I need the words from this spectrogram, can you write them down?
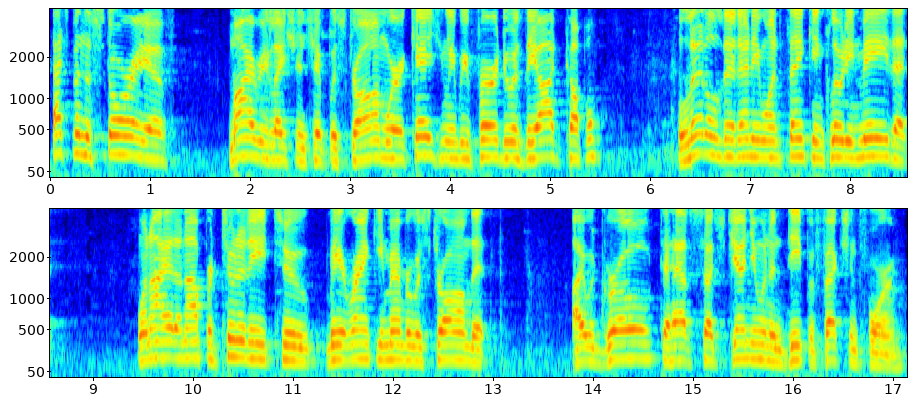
That's been the story of my relationship with Strom. We're occasionally referred to as the odd couple. Little did anyone think, including me, that when I had an opportunity to be a ranking member with Strom, that I would grow to have such genuine and deep affection for him.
